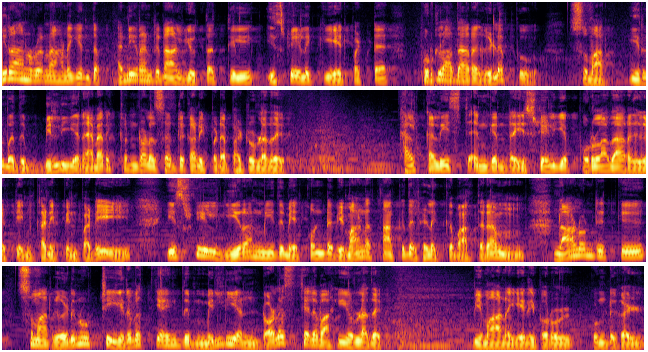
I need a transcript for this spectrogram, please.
ஈரானுடனான இந்த பன்னிரண்டு நாள் யுத்தத்தில் இஸ்ரேலுக்கு ஏற்பட்ட பொருளாதார இழப்பு சுமார் இருபது பில்லியன் அமெரிக்கன் டாலர்ஸ் என்று கணிப்பிடப்பட்டுள்ளது. கல்கலிஸ்ட் என்கின்ற இஸ்ரேலிய பொருளாதார ஏட்டின் கணிப்பின்படி இஸ்ரேல் ஈரான் மீது மேற்கொண்ட விமான தாக்குதல்களுக்கு மாத்திரம் நாளொன்றிற்கு சுமார் எழுநூற்றி இருபத்தி ஐந்து மில்லியன் டாலர்ஸ் செலவாகியுள்ளது. விமான எரிபொருள் குண்டுகள்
